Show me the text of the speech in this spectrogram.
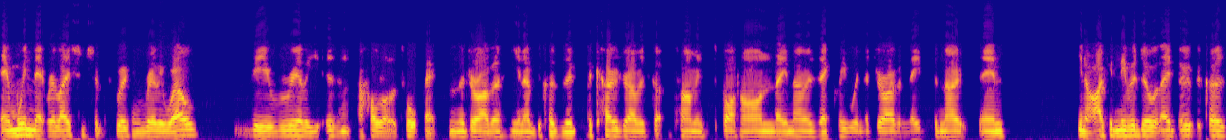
and when that relationship is working really well, there really isn't a whole lot of talk back from the driver, you know, because the, the co-driver's got the timing spot on. They know exactly when the driver needs the notes, and you know, I could never do what they do because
